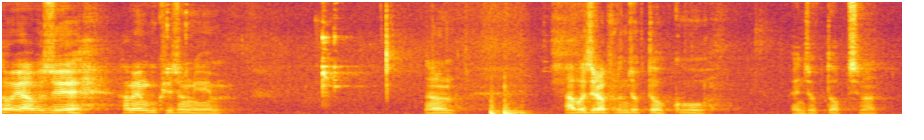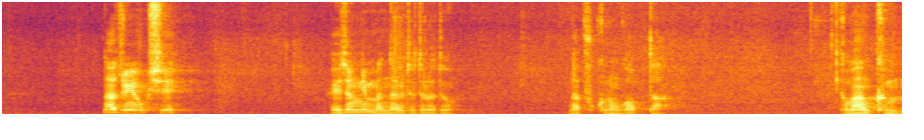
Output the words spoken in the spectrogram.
너희 아버지 함영국 회장님 나는 아버지라 부른 적도 없고 뵌 적도 없지만 나중에 혹시 회장님 만나게 되더라도 나 부끄러운 거 없다. 그만큼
